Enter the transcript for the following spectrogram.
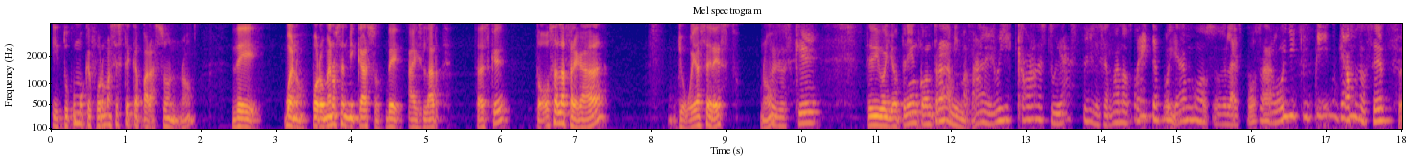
y tú como que formas este caparazón, ¿no? De, bueno, por lo menos en mi caso, de aislarte. ¿Sabes qué? Todos a la fregada, yo voy a hacer esto, ¿no? Pues es que, te digo, yo tenía en contra a mi mamá de, oye, cabrón, estudiaste. Mis hermanos, güey, te apoyamos. La esposa, oye, ¿qué? ¿qué vamos a hacer? Sí.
